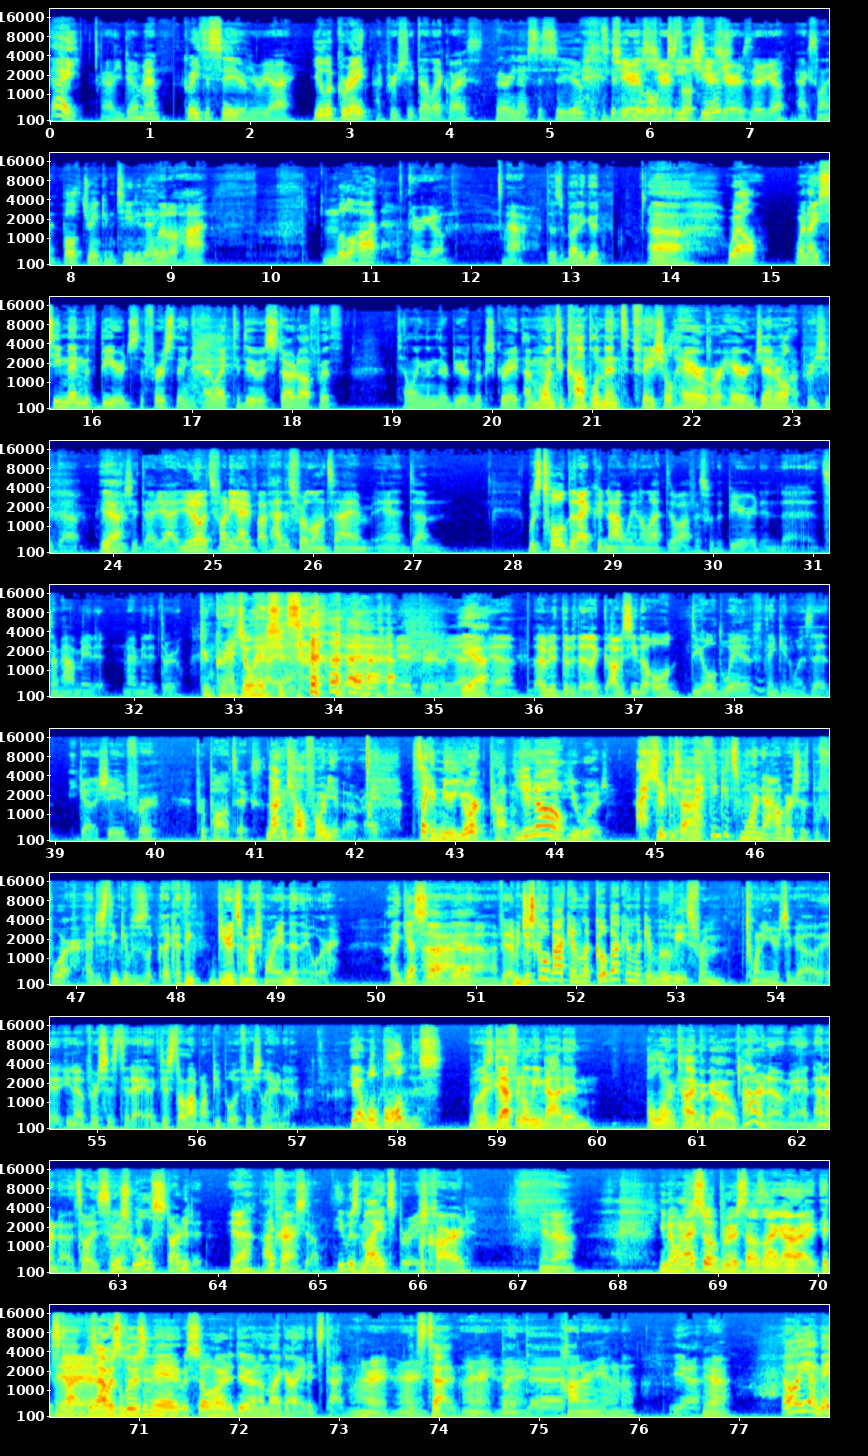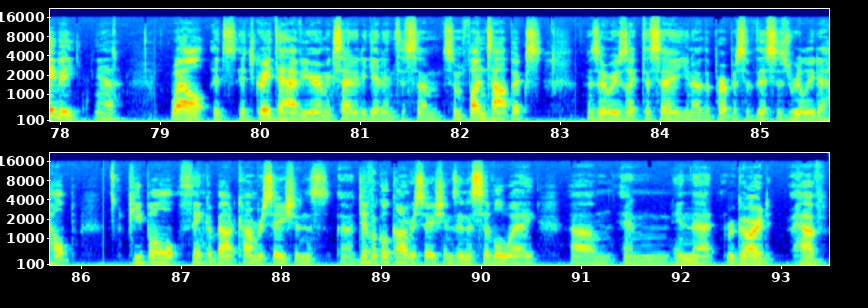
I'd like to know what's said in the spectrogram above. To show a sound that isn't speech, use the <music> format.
Hey, How you doing, man? great to see you. Here we are. You look great. I appreciate that. Likewise. Very nice to see you. <laughs> Cheers. you a little cheers. tea little cheers. tea cheers. There you go. Excellent. Both drinking tea today. A little hot. A little hot. There we go. Ah, Does a body good. Uh, well, when I see men with beards, the first thing I like to do is start off with telling them their beard looks great. I'm one to compliment facial hair or hair in general. I appreciate that. Yeah. I appreciate that. Yeah. You know, it's funny. I've, I've had this for a long time and um, was told that I could not win elected office with a beard and uh, somehow made it. I made it through. Congratulations. yeah, yeah, I made it through. <laughs> Yeah, Yeah. yeah. I mean, the, the, like obviously the old the old way of thinking was that you got to shave for for politics. Not in California though, right? It's like a New York probably. You know- you, you would. I think it-. I think it's more now versus before. I just think it was like I think beards are much more in than they were. I guess so. Uh, yeah. you know, I mean, just go back and look. Go back and look at movies from 20 years ago. uh, You know, versus today. Like just a lot more people with facial hair now. Yeah. Well, baldness Well, was you go. definitely not in a long time ago. I don't know, man. I don't know. It's always uh, Bruce Willis started it. yeah. I Okay. think so. He was my inspiration. Picard. You know. You know, when I saw Bruce, I was like, all right, it's Yeah, time. Because yeah. I was losing it. It was so hard to do. And I'm like, all right, it's time. All right. All right. It's time. All right. But, right. uh, Connery. I don't know. Yeah. Yeah. Oh, yeah, maybe. Yeah. Well, it's it's great to have you here. I'm excited to get into some some fun topics. As I always like to say, you know, the purpose of this is really to help people think about conversations, uh, difficult conversations in a civil way, um, and in that regard, have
